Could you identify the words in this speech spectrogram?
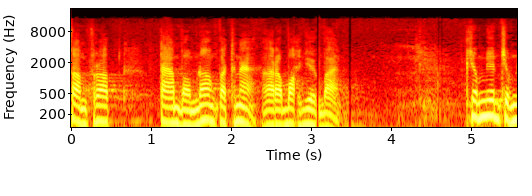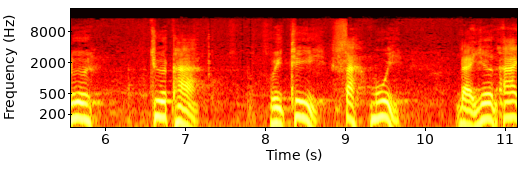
សមស្របតាមបំណងប្រាថ្នារបស់យើងបានខ្ញុំមានជំនឿជឿថាវិធីសាស្ត្រមួយ ដែលយើងអាច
